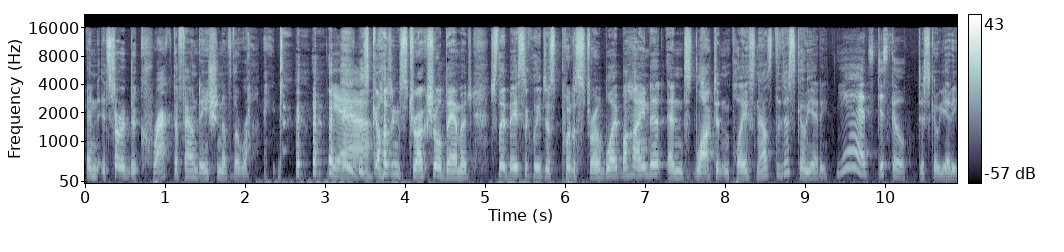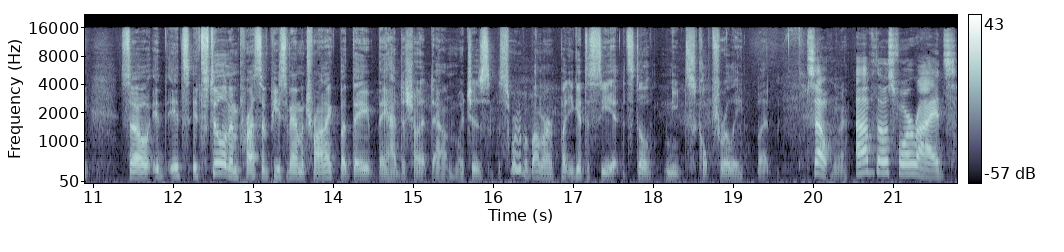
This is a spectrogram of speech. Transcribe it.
and it started to crack the foundation of the ride. Yeah. it was causing structural damage. So they basically just put a strobe light behind it and locked it in place. Now it's the Disco Yeti. yeah it's disco Disco Yeti. So it, it's it's still an impressive piece of animatronic, but they they had to shut it down, which is sort of a bummer. But you get to see it. It's still neat sculpturally, but. So, Anyway. of those four rides,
